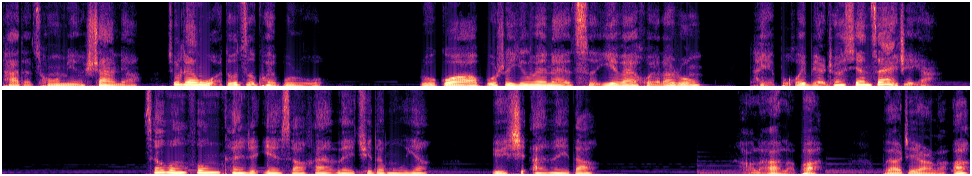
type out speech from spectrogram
他的聪明善良，就连我都自愧不如。如果不是因为那次意外毁了容，他也不会变成现在这样。肖文峰看着叶小寒委屈的模样。于是安慰道：“好了，老婆，不要这样了啊！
